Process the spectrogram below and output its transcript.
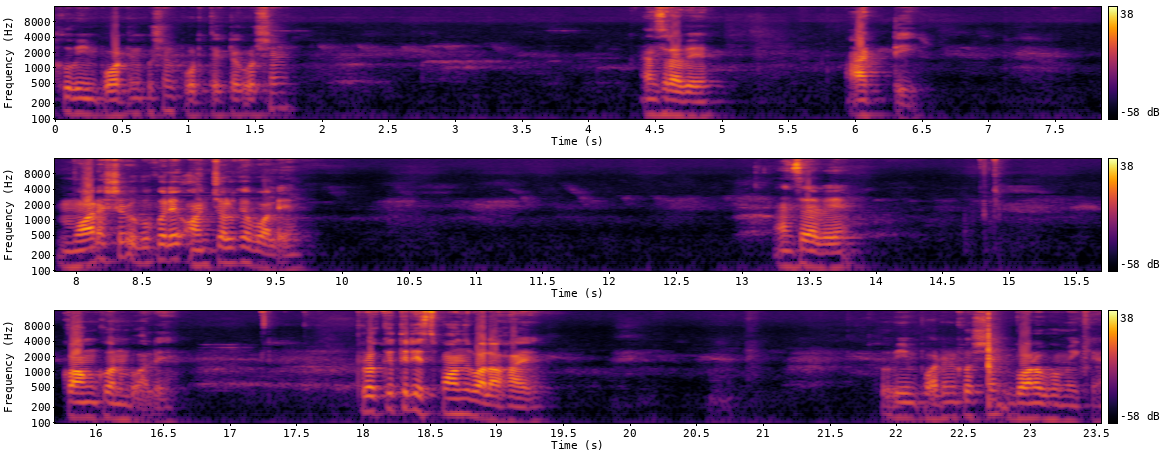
খুবই ইম্পর্টেন্ট কোশ্চেন প্রত্যেকটা কোশ্চেন অ্যান্সার হবে আটটি। মহারাষ্ট্রের উপকূলে অঞ্চলকে বলে। অ্যান্সার হবে কঙ্কন বলে। প্রকৃতির স্পঞ্জ বলা হয়। খুবই ইম্পর্টেন্ট কোশ্চেন বনভূমিকে।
